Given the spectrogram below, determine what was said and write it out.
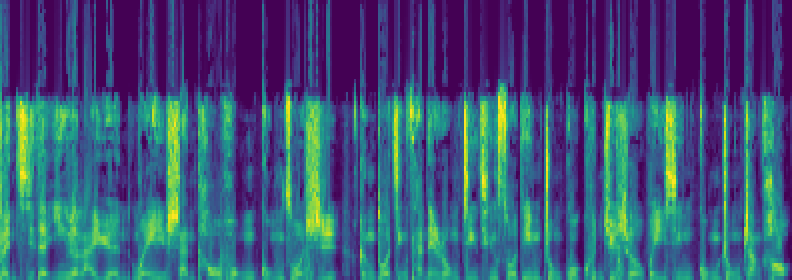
本集的音乐来源为山桃红工作室，更多精彩内容敬请锁定中国昆曲社微信公众账号，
